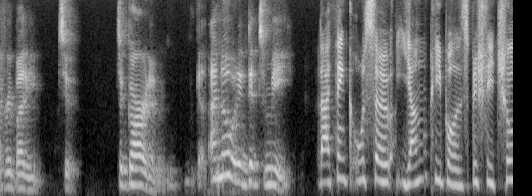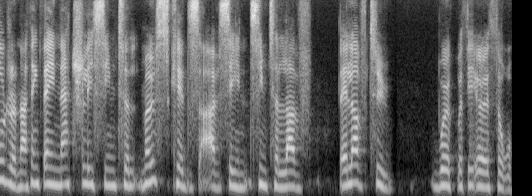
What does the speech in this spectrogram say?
everybody to to garden. I know what it did to me but I think also young people, especially children, I think they naturally seem to, most kids I've seen seem to love, they love to work with the earth or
